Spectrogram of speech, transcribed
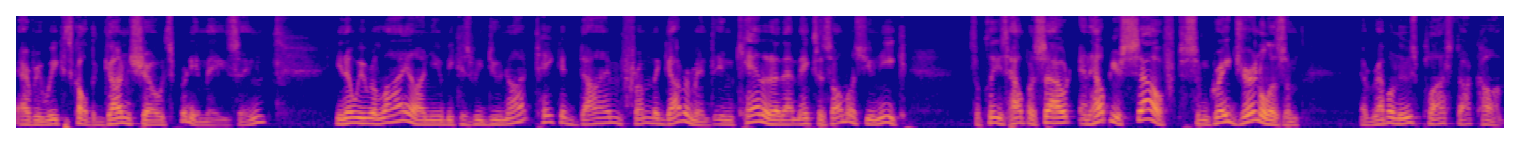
every week. It's called The Gun Show. It's pretty amazing. You know, we rely on you because we do not take a dime from the government. In Canada, that makes us almost unique. So please help us out and help yourself to some great journalism at rebelnewsplus.com.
